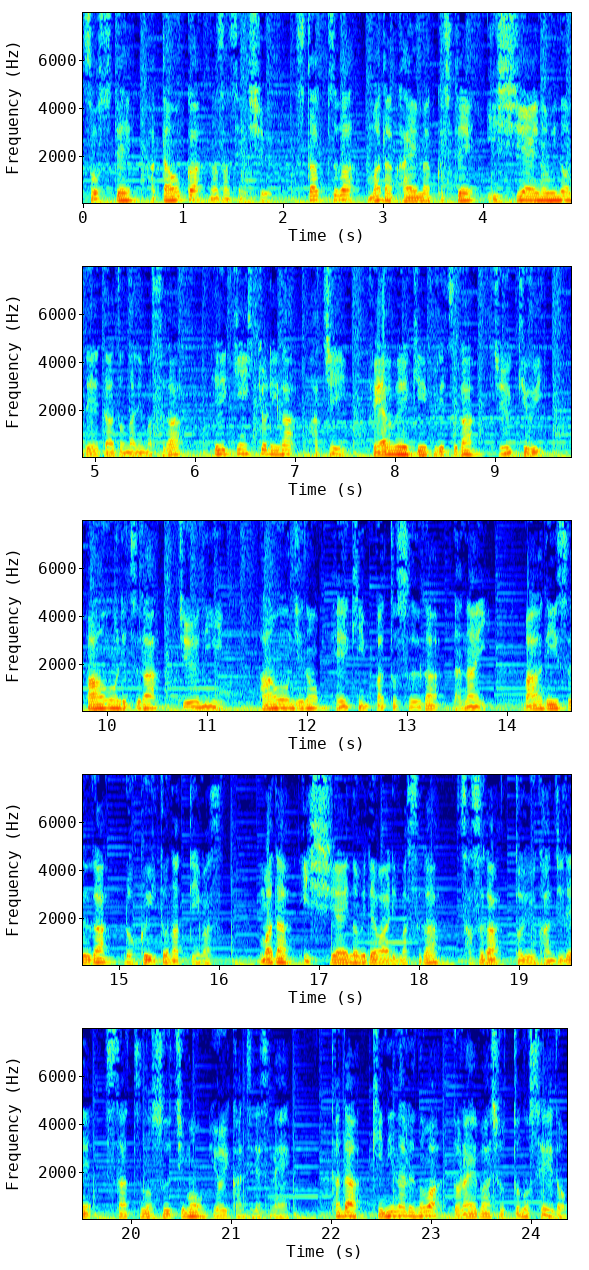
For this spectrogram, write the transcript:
そして、畑岡奈紗選手。スタッツはまだ開幕して1試合のみのデータとなりますが、平均飛距離が8位、フェアウェイキープ率が19位、パーオン率が12位、パーオン時の平均パット数が7位、バーディー数が6位となっています。まだ1試合のみではありますが、さすがという感じで、スタッツの数値も良い感じですね。ただ気になるのはドライバーショットの精度。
